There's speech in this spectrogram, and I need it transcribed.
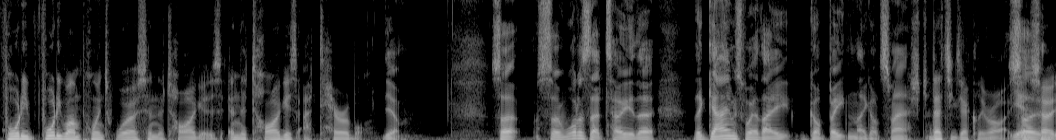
40, 41 points worse than the Tigers, and the Tigers are terrible. Yeah. So so what does that tell you? The the games where they got beaten, they got smashed. That's exactly right. Yeah, So- so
